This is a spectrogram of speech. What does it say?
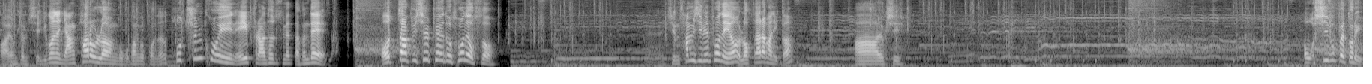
아 0.7 이거는 양파로 올라간 거고 방금 거는. 포춘 코인 에이플 안 터졌으면 했다. 근데 어차피 실패해도 손해 없어. 네, 지금 31%네요. 럭 따라가니까. 아 역시. 어 시북 배터리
